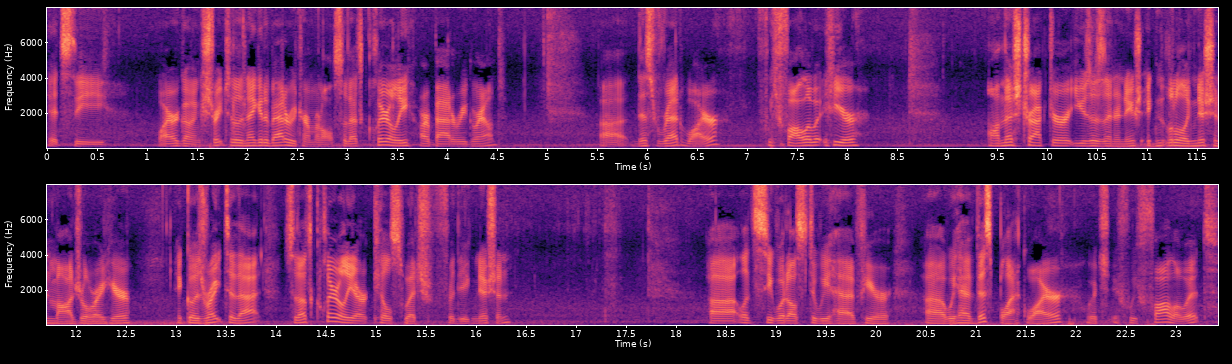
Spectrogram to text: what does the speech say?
It's the wire going straight to the negative battery terminal. So that's clearly our battery ground. Uh, this red wire, if we follow it here, on this tractor, it uses an ignition, little ignition module right here. It goes right to that. So that's clearly our kill switch for the ignition. Uh, let's see what else do we have here. Uh, we have this black wire, which if we follow it,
